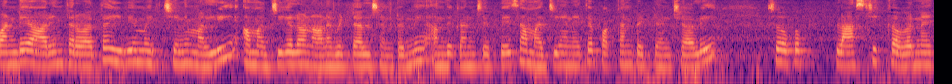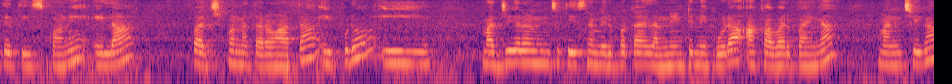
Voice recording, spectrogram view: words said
వన్ డే ఆరిన తర్వాత ఇవి మిర్చిని మళ్ళీ ఆ మజ్జిగలో నానబెట్టాల్సి ఉంటుంది. అందుకని చెప్పేసి ఆ మజ్జిగనైతే పక్కన పెట్టి ఉంచాలి. సో ఒక ప్లాస్టిక్ కవర్ని అయితే తీసుకొని ఇలా పరుచుకున్న తర్వాత ఇప్పుడు ఈ మజ్జిగల నుంచి తీసిన మిరపకాయలన్నింటినీ కూడా ఆ కవర్ పైన మంచిగా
